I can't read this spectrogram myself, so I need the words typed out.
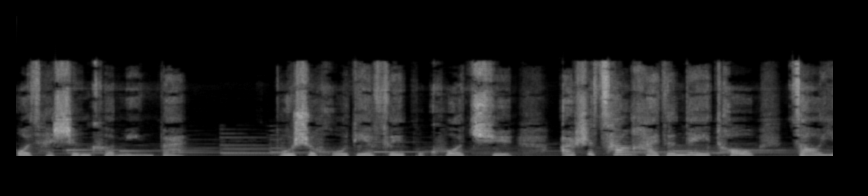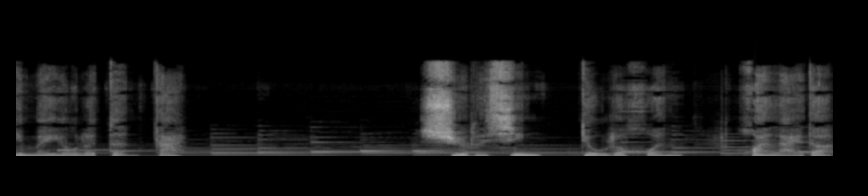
我才深刻明白，不是蝴蝶飞不过去，而是沧海的那头早已没有了等待。许了心，丢了魂，换来的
